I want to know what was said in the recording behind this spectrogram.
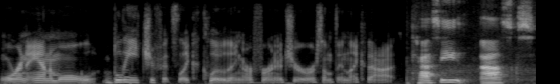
or an animal, bleach if it's like clothing or furniture or something like that. Cassie asks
